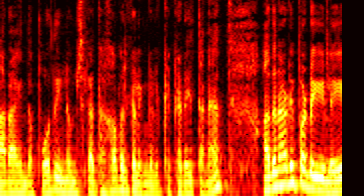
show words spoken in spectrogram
ஆராய்ந்த போது இன்னும் சில தகவல்கள் எங்களுக்கு கிடைத்தன. அதன் அடிப்படையிலே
